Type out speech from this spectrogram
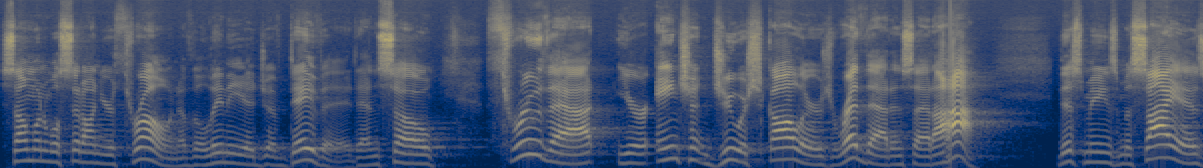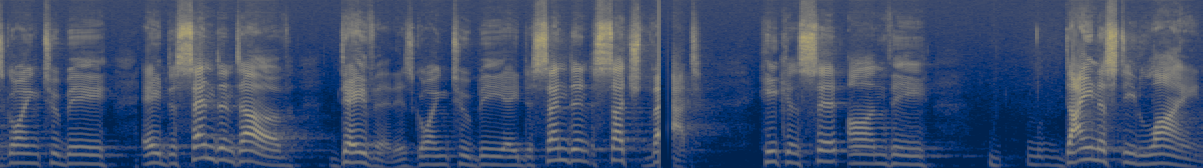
someone will sit on your throne of the lineage of David. And so, through that, your ancient Jewish scholars read that and said, Aha, this means Messiah is going to be a descendant of David, is going to be a descendant such that he can sit on the dynasty line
